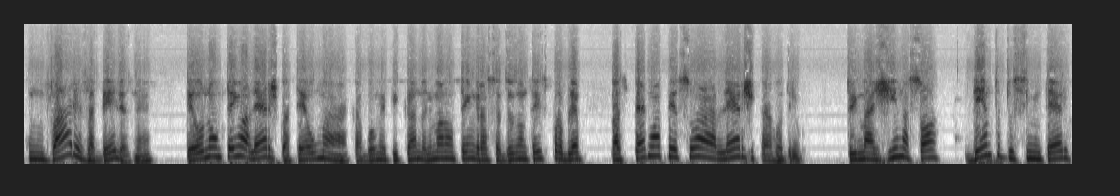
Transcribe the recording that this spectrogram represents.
com várias abelhas, né? Eu não tenho alérgico, até uma acabou me picando ali, mas não tenho, graças a Deus, não tenho esse problema. Mas pega uma pessoa alérgica, Rodrigo. Tu imagina só, dentro do cemitério,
